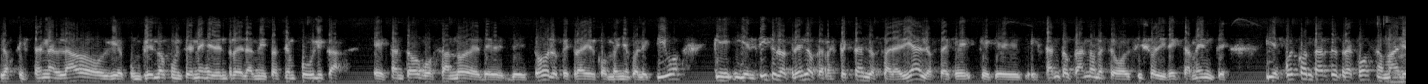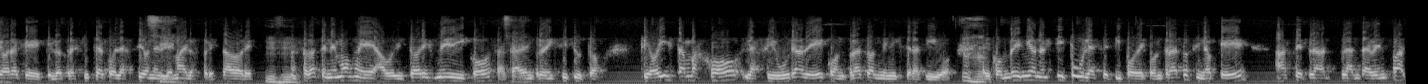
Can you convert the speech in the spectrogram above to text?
los que están al lado cumpliendo funciones dentro de la administración pública están todos gozando de, todo lo que trae el convenio colectivo y, el título 3 lo que respecta es lo salarial, o sea, que, están tocando nuestro bolsillo directamente. Y después contarte otra cosa, Mario, ahora que, lo trajiste a colación, el tema de los prestadores. Nosotros tenemos eh, auditores médicos acá dentro del instituto que hoy están bajo la figura de contrato administrativo. El convenio no estipula ese tipo de contrato, sino que hace planta eventual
